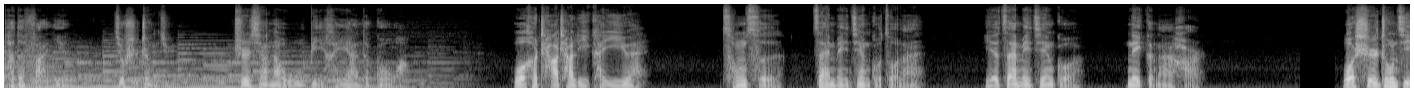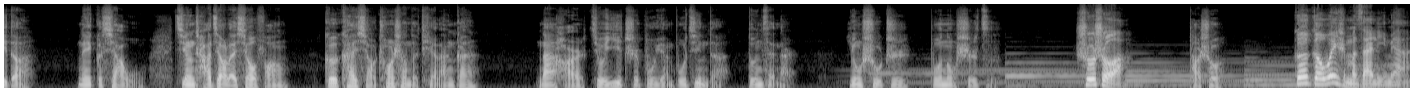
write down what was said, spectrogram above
他的反应就是证据，指向那无比黑暗的过往。我和查查离开医院，从此再没见过左兰，也再没见过。那个男孩，我始终记得那个下午，警察叫来消防，割开小窗上的铁栏杆，男孩就一直不远不近地蹲在那儿，用树枝拨弄石子。叔叔，他说：“哥哥为什么在里面？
